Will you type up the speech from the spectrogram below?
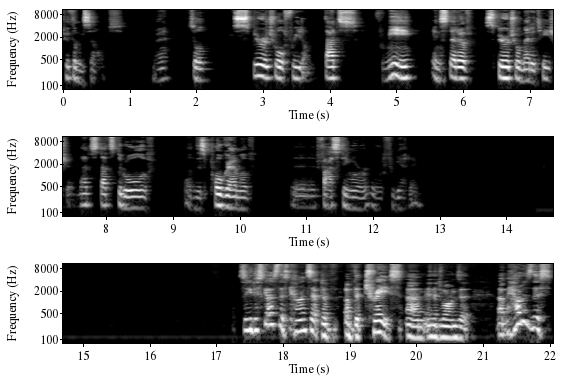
to themselves, right? So spiritual freedom. That's for me instead of spiritual meditation. That's that's the goal of, of this program of uh, fasting or, or forgetting. So you discussed this concept of, of the trace um, in the Zhuangzi. Um, how does this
